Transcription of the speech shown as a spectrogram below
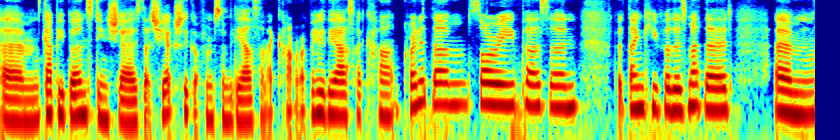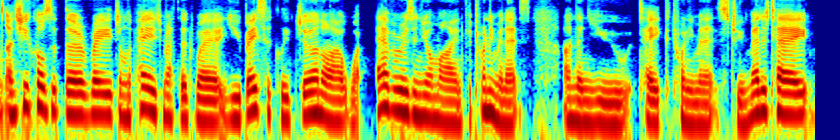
um, Gabby Bernstein shares that she actually got from somebody else, and I can't remember who they are, so I can't credit them. Sorry, person, but thank you for this method. Um, and she calls it the rage on the page method, where you basically journal out whatever is in your mind for 20 minutes, and then you take 20 minutes to meditate.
